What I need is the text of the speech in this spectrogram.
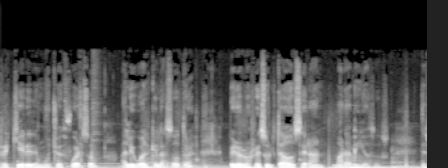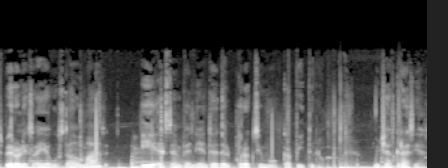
Requiere de mucho esfuerzo, al igual que las otras, pero los resultados serán maravillosos. Espero les haya gustado más y estén pendientes del próximo capítulo. Muchas gracias.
